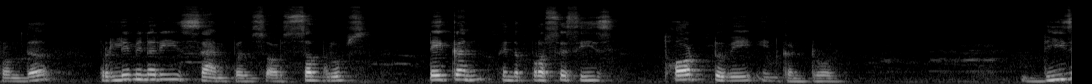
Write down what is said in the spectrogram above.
from the preliminary samples or subgroups taken when the process is thought to be in control these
